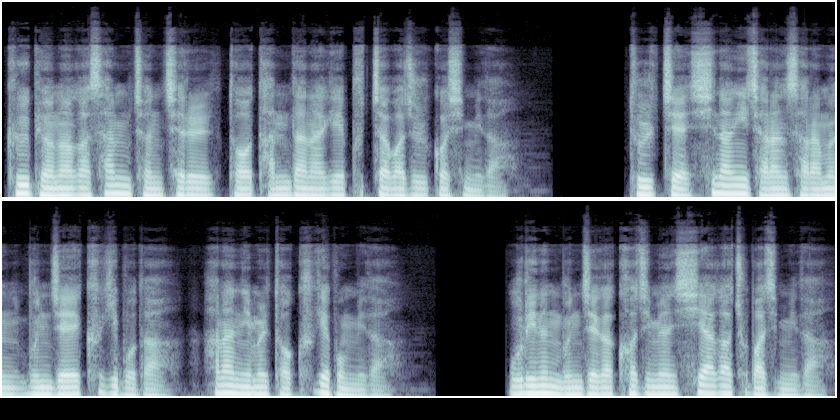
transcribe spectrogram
그 변화가 삶 전체를 더 단단하게 붙잡아 줄 것입니다. 둘째, 신앙이 자란 사람은 문제의 크기보다 하나님을 더 크게 봅니다. 우리는 문제가 커지면 시야가 좁아집니다.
